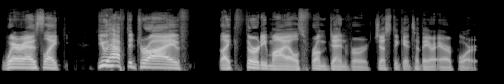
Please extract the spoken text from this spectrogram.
Whereas like you have to drive like 30 miles from Denver just to get to their airport.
